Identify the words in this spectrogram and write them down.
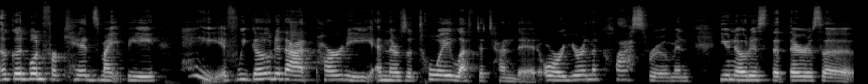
a good one for kids might be hey if we go to that party and there's a toy left attended or you're in the classroom and you notice that there's a,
